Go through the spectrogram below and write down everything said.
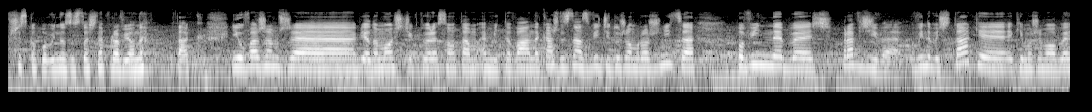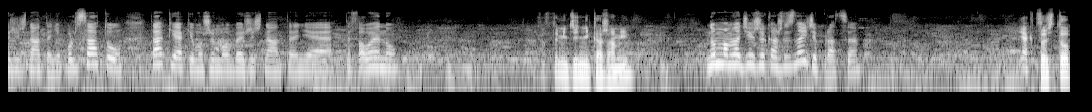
Wszystko powinno zostać naprawione, tak. I uważam, że wiadomości, które są tam emitowane, każdy z nas widzi dużą różnicę, powinny być prawdziwe. Powinny być takie, jakie możemy obejrzeć na antenie Polsatu, takie, jakie możemy obejrzeć na antenie TVN-u. Co z tymi dziennikarzami? No mam nadzieję, że każdy znajdzie pracę. Jak coś, to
